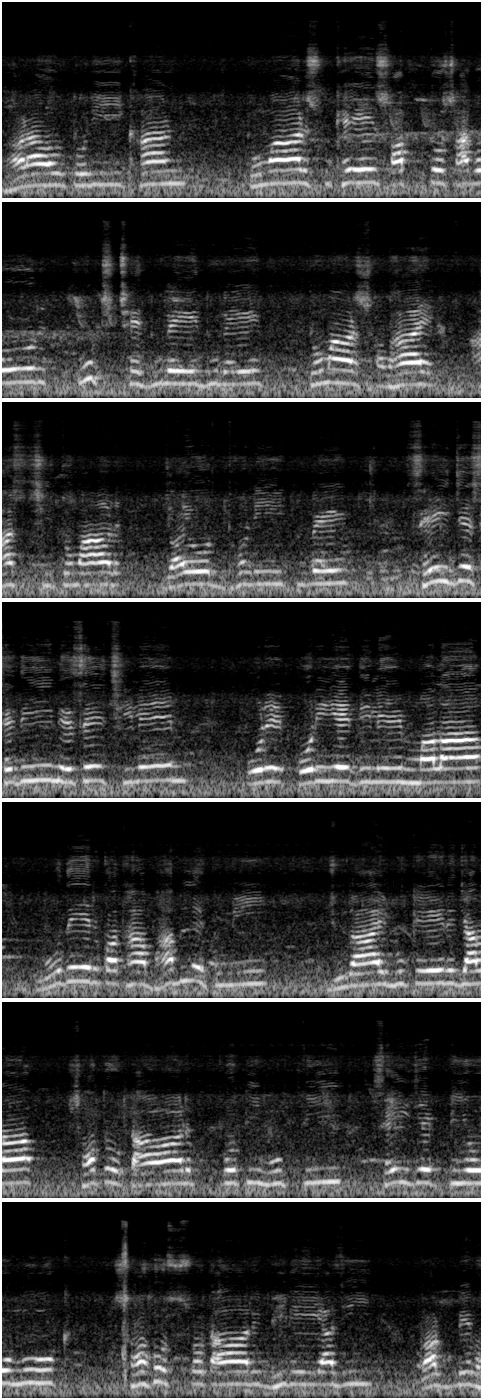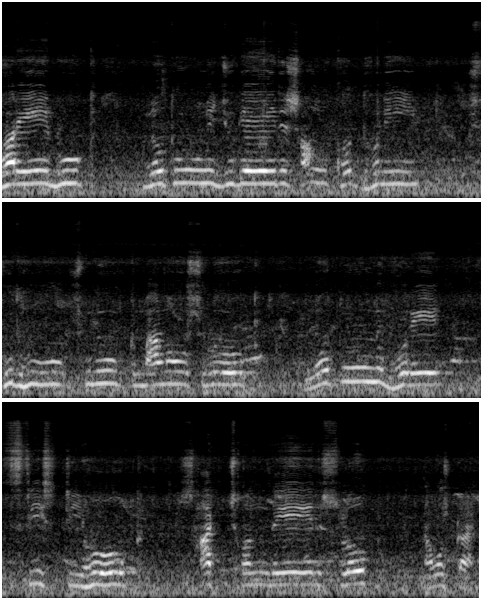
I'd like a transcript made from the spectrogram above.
ভরাও তরি খান। তোমার সুখে সপ্ত সাগর উঠছে দুলে দুলে। তোমার সভায় আসছি তোমার জয়ধ্বনি তুলে। সেই যে সেদিন এসেছিলেন পরিয়ে দিলেন মালা। মোদের কথা ভাবলে তুমি জুড়াই বুকের জ্বালা শত তার প্রতিমূর্তি, সেই যে প্রিয় মুখ, সহস্রতার ভিড়ে আজি গর্বে ভরে বুক। নতুন যুগের শঙ্খধ্বনি, শুধু শুনুক মানস লোক, নতুন ভোরে সৃষ্টি হোক, স্বাচ্ছন্দ্যের শ্লোক। নমস্কার।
